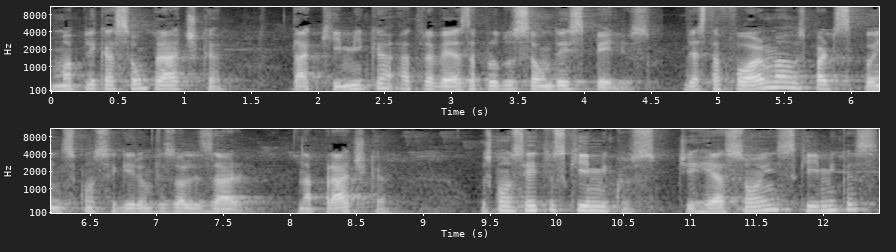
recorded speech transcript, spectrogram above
uma aplicação prática da química através da produção de espelhos. Desta forma, os participantes conseguiram visualizar na prática os conceitos químicos de reações químicas,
